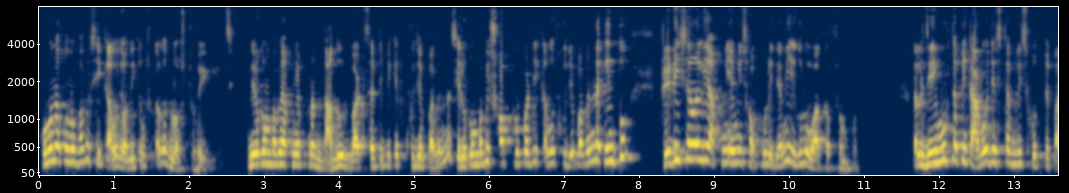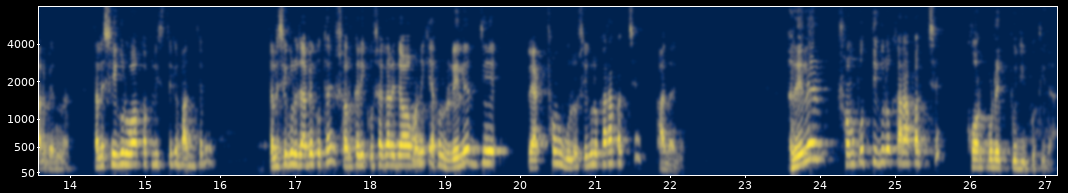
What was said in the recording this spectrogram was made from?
কোনো না কোনোভাবে সেই কাগজ, অধিকাংশ কাগজ নষ্ট হয়ে গিয়েছে। যেরকমভাবে আপনি আপনার দাদুর বার্থ সার্টিফিকেট খুঁজে পাবেন না, সেরকমভাবে সব প্রপার্টি কাগজ খুঁজে পাবেন না। কিন্তু ট্রেডিশনালি আপনি, আমি সকলেই জানি, এগুলো ওয়াকআপ সম্পত্তি। তাহলে যেই মুহূর্তে আপনি কাগজ এস্টাবলিশ করতে পারবেন না, তাহলে সেগুলো ওয়াক অফ লিস্ট থেকে বাদ যাবে তাহলে সেগুলো যাবে কোথায়? সরকারি কোষাগারে যাওয়া মানে কি? এখন রেলের যে প্ল্যাটফর্মগুলো, সেগুলো কারা পাচ্ছে? আদানি। রেলের সম্পত্তিগুলো কারা পাচ্ছে? কর্পোরেট পুঁজিপতিরা।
